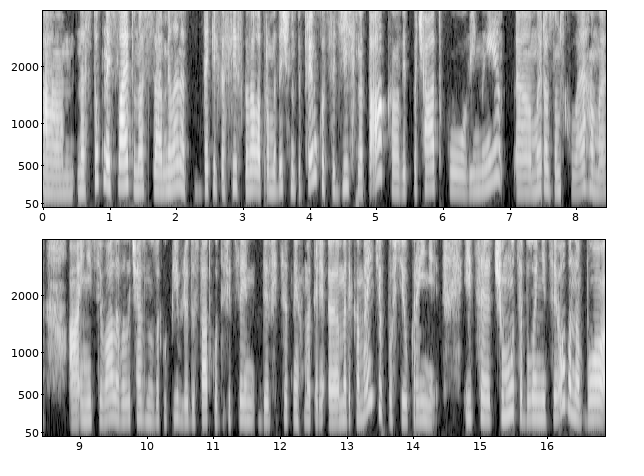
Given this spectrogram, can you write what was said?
А, наступний слайд у нас Мілена декілька слів сказала про медичну підтримку. Це дійсно так. Від початку війни е, ми разом з колегами ініціювали величезну закупівлю достатку дефіци- дефіцитних е, медикаментів по всій Україні. І це чому це було ініційовано? Бо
